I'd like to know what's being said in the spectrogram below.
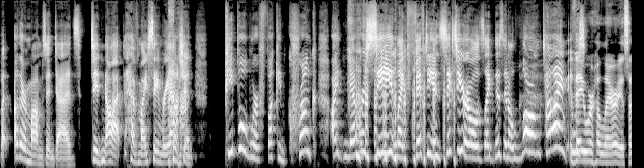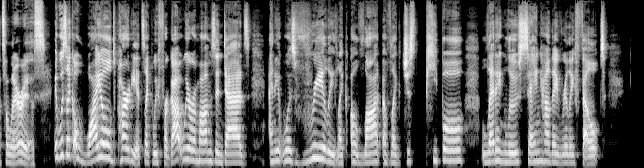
But other moms and dads, did not have my same reaction people were fucking crunk. I'd never seen like 50 and 60 year olds like this in a long time. It they was, were hilarious. That's hilarious. It was like a wild party. It's like we forgot we were moms and dads. And it was really like a lot of like just people letting loose, saying how they really felt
